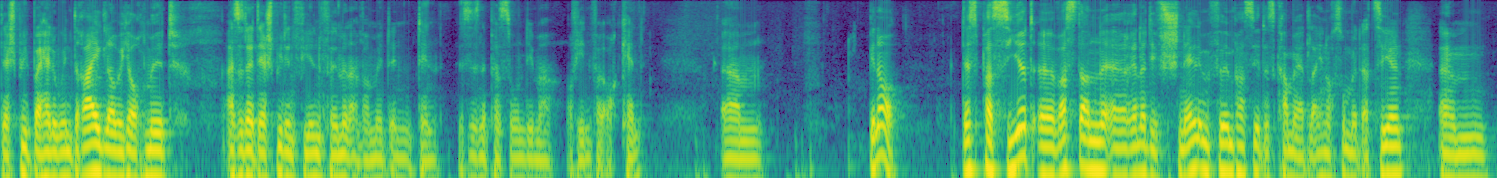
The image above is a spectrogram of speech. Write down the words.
der spielt bei Halloween 3, glaube ich, auch mit. Also der, der spielt in vielen Filmen einfach mit. In den, das ist eine Person, die man auf jeden Fall auch kennt. Ähm, genau. Das passiert, äh, was dann äh, relativ schnell im Film passiert, das kann man ja gleich noch so mit erzählen. Ähm, äh,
